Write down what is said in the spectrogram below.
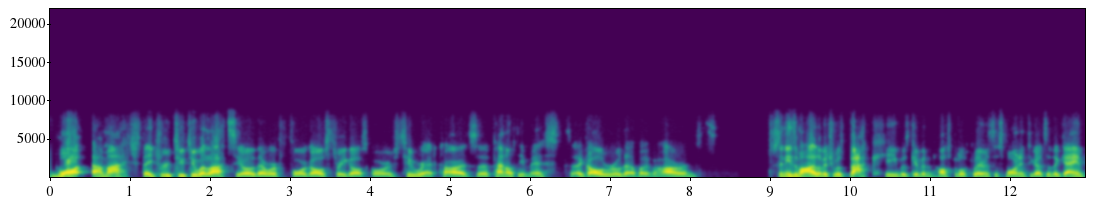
What a match! They drew two two with Lazio. There were four goals, three goal scorers, two red cards, a penalty missed, a goal ruled out by VAR, and Sinisa Mihajlovic was back. He was given hospital clearance this morning to go to the game.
